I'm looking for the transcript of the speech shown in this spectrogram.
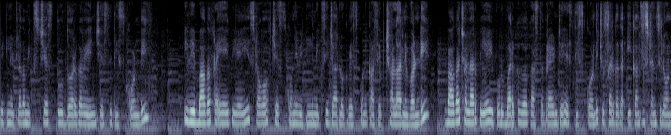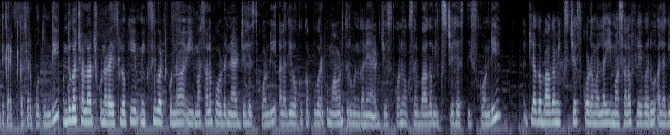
వీటిని ఇట్లాగా మిక్స్ చేస్తూ దోరగా వేయించేసి తీసుకోండి. ఇవి బాగా ఫ్రై అయిపోయాయి. స్టవ్ ఆఫ్ చేసుకొని వీటిని మిక్సీ జార్లోకి వేసుకొని కాసేపు చల్లారనివ్వండి. బాగా చల్లారిపోయాయి. ఇప్పుడు బరకగా కాస్త గ్రైండ్ చేసేసి తీసుకోండి. చూసారు కదా ఈ కన్సిస్టెన్సీలో ఉంటే కరెక్ట్గా సరిపోతుంది. ముందుగా చల్లార్చుకున్న రైస్లోకి మిక్సీ పట్టుకున్న ఈ మసాలా పౌడర్ని యాడ్ చేసేసుకోండి. అలాగే ఒక కప్పు వరకు మామిడి తురుమును కానీ యాడ్ చేసుకొని ఒకసారి బాగా మిక్స్ చేసేసి తీసుకోండి. ఇట్లాగా బాగా మిక్స్ చేసుకోవడం వల్ల ఈ మసాలా ఫ్లేవరు అలాగే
